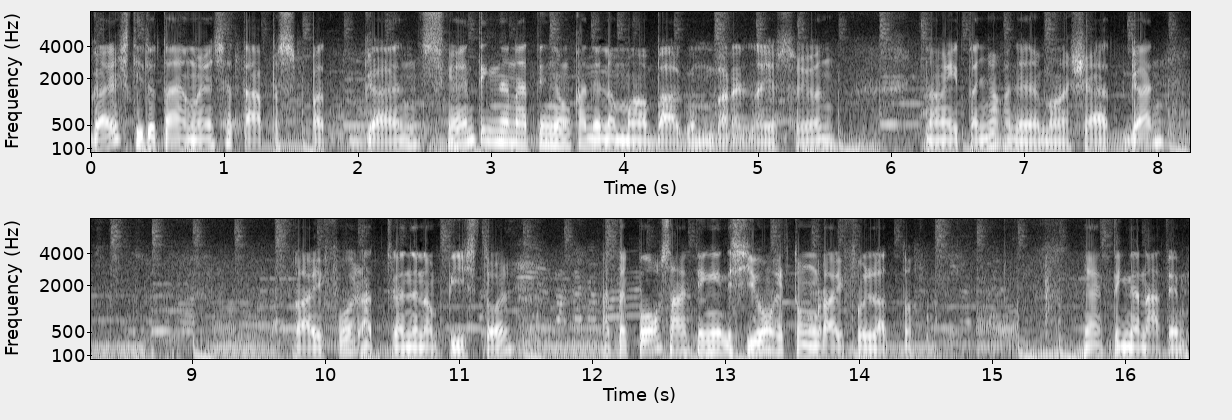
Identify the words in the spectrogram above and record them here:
guys, dito tayo ngayon sa Tapas Pot Guns. Ngayon tingnan natin yung kanilang mga bagong barrel. Ayos so yun. Nakita nyo kanilang mga shotgun, rifle at kanilang pistol. At nagpo sa akin tingin is yung itong rifle na to. Yan, tingnan natin.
